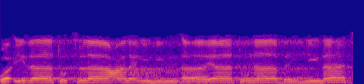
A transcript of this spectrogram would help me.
وَإِذَا تُتْلَى عَلَيْهِمْ آيَاتُنَا بَيِّنَاتٍ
